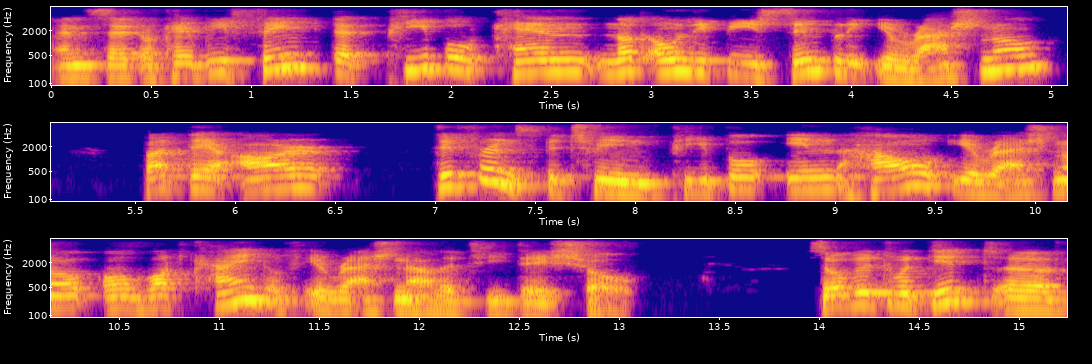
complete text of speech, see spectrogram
and said, okay, we think that people can not only be simply irrational, but there are difference between people in how irrational or what kind of irrationality they show. So what we did, uh,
